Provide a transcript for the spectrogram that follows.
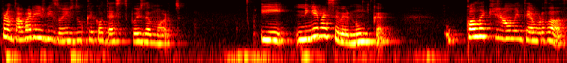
pronto, há várias visões do que acontece depois da morte. E ninguém vai saber nunca qual é que realmente é a verdade.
